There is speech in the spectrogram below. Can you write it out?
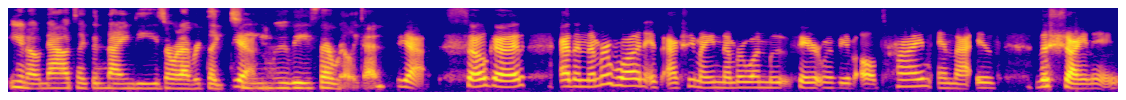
you know, now it's like the '90s or whatever, like Yeah. teen movies. They're really good. Yeah, so good. And the number one is actually my number one mo- favorite movie of all time, and that is The Shining.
